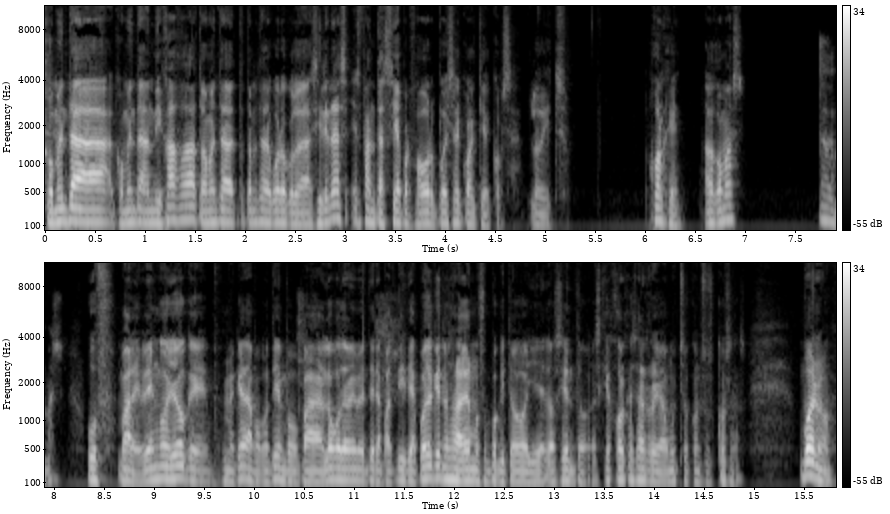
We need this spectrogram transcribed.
Comenta, comenta Andy Jaja, totalmente, totalmente de acuerdo con lo de las sirenas. Es fantasía, por favor, puede ser cualquier cosa. Lo he dicho. Jorge, ¿algo más? Nada más. Uf, vale, vengo yo que me queda poco tiempo para luego también meter a Patricia. Puede que nos alarguemos un poquito hoy, eh, lo siento. Es que Jorge se ha enrollado mucho con sus cosas. Bueno,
